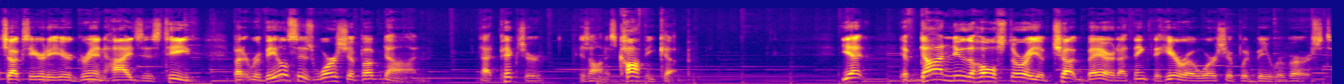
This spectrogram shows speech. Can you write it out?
Chuck's ear to ear grin hides his teeth, but it reveals his worship of Don. That picture is on his coffee cup. Yet, if Don knew the whole story of Chuck Baird, I think the hero worship would be reversed.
